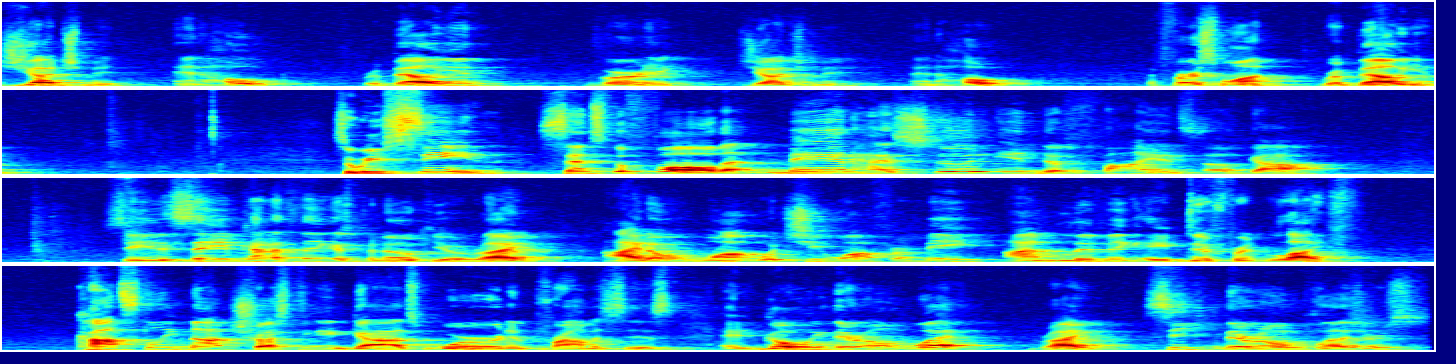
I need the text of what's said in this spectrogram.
judgment, and hope. Rebellion, verdict, judgment, and hope. The first one rebellion. So we've seen since the fall that man has stood in defiance of God. See, the same kind of thing as Pinocchio, right? I don't want what you want from me. I'm living a different life. Constantly not trusting in God's word and promises and going their own way, right? Seeking their own pleasures,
